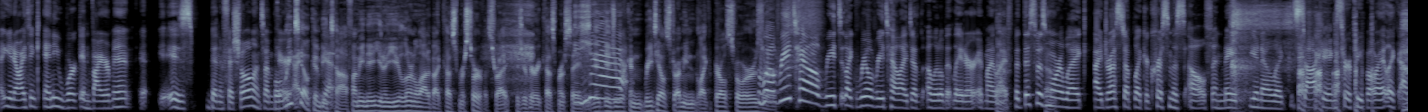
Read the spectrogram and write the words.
you know i think any work environment is beneficial. And so I'm well, very retail can be yeah. tough. I mean, you know, you learn a lot about customer service, right? Because you're very customer safe. Yeah. Did, did, you work in retail store? I mean, like apparel stores? Well, or? retail, retail, like real retail, I did a little bit later in my yeah. life, but this was more like I dressed up like a Christmas elf and made, you know, like stockings for people, right? Like I,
